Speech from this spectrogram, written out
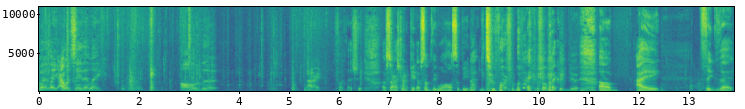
But like I would say that like all of the All right. Fuck that shit. I'm sorry, I was trying to pick up something while also being not get too far from the microphone, but I couldn't do it. Um I think that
